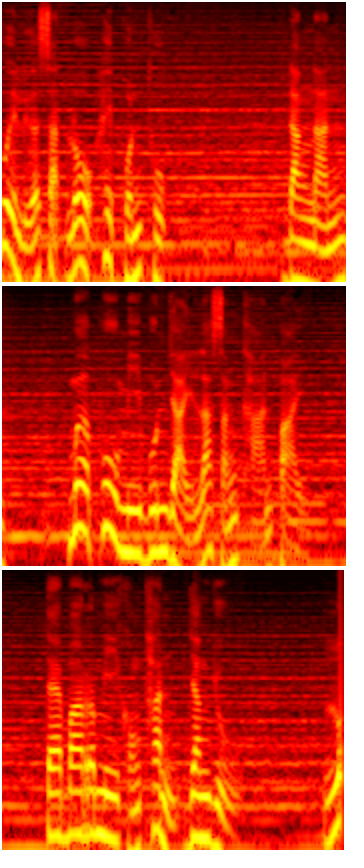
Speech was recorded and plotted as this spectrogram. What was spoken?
ช่วยเหลือสัตว์โลกให้พ้นทุกข์ ดังนั้น เมื่อผู้มีบุญใหญ่ละสังขารไป แต่บารมีของท่านยังอยู่ โล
